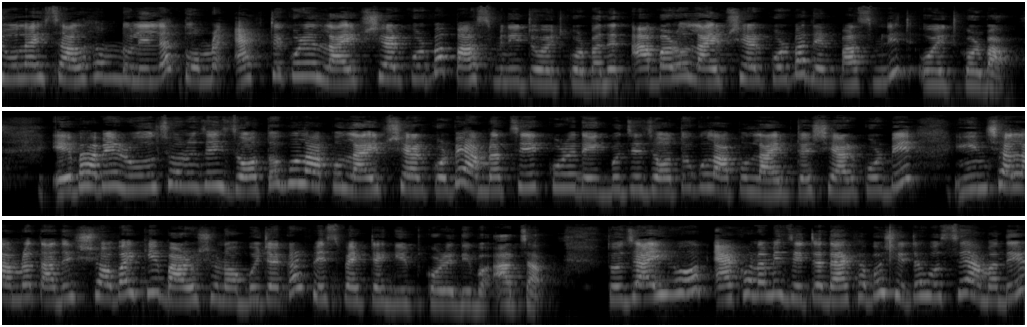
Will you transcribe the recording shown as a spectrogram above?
চলে আসছে, আলহামদুলিল্লাহ। তোমরা একটা করে লাইভ শেয়ার করবা, পাঁচ মিনিট ওয়েট করবা দেন আবারও লাইভ শেয়ার করবা দেন পাঁচ মিনিট ওয়েট করবা। এভাবে রুলস অনুযায়ী যতগুলো আপু লাইভ শেয়ার করবে, আমরা চেক করে দেখব যে যতগুলো আপু লাইভটা শেয়ার করবে। ইনশাল্লাহ আমরা তাদের সবাইকে বারোশো নব্বই টাকার ফেস প্যাকটা গিফট করে দিব। আচ্ছা তো যাই হোক, এখন আমি যেটা দেখাবো, সেটা হচ্ছে আমাদের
